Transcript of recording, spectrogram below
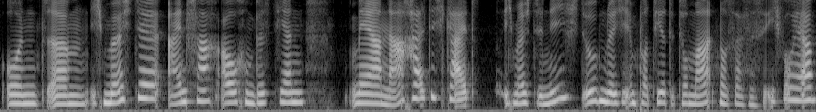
Und ähm, ich möchte einfach auch ein bisschen mehr Nachhaltigkeit. Ich möchte nicht irgendwelche importierte Tomaten aus was weiß ich woher.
